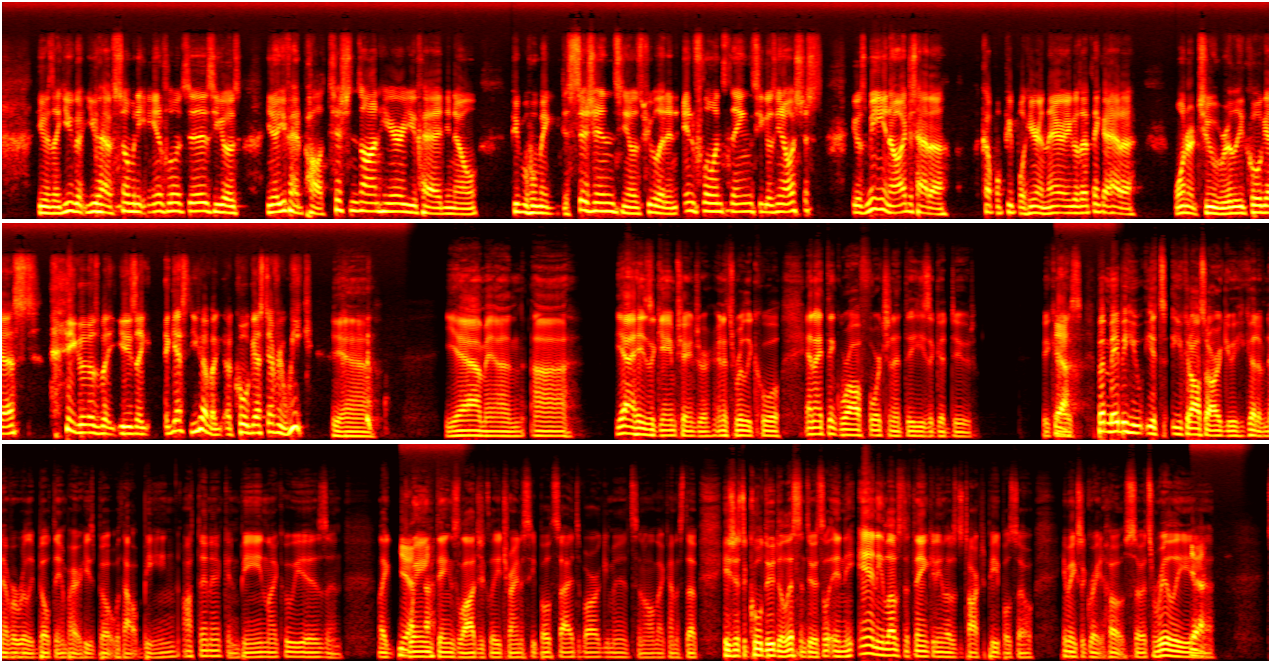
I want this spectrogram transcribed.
he was like, you got, you have so many influences. He goes, you know, you've had politicians on here. You've had, you know, people who make decisions. You know, there's people that influence things. He goes, you know, it's just. He goes, me, you know, I just had a, a couple people here and there. He goes, I think I had a one or two really cool guests. he goes, but he's like, I guess you have a, a cool guest every week. Yeah. yeah, man. Uh yeah, he's a game changer and it's really cool. And I think we're all fortunate that he's a good dude. Because but maybe he it's you could also argue he could have never really built the empire he's built without being authentic and being like who he is and like Yeah. weighing things logically, trying to see both sides of arguments and all that kind of stuff. He's just a cool dude to listen to. It's and he, and he loves to think and he loves to talk to people, so he makes a great host. So it's really Yeah. uh,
